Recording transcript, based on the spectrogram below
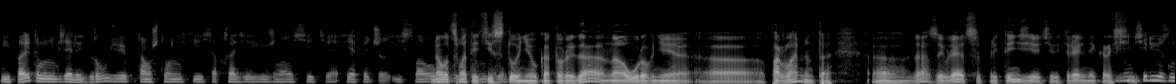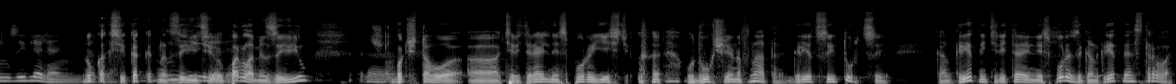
И поэтому не взяли Грузию, потому что у них есть Абхазия Южная Осетия. И опять же, и слава Ну, Богу, вот смотрите, Эстония, у которой, да, на уровне э, парламента, э, да, заявляются претензии территориальной к России. Ну, серьезно, не заявляли они. Никогда. Ну, как, как, как надо заявить? Заявляли. Парламент заявил. Да. Больше того, э, территориальные споры есть есть у двух членов НАТО, Греции и Турции. Конкретные территориальные споры за конкретные острова.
